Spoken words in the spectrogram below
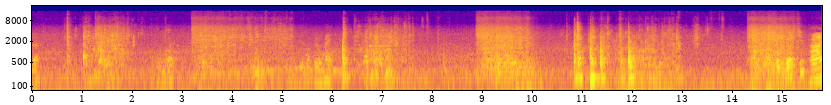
แล้วเสื้อตัวนี้ด้วยเดี๋ยวมาเติมให้เลิกชิบหาย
